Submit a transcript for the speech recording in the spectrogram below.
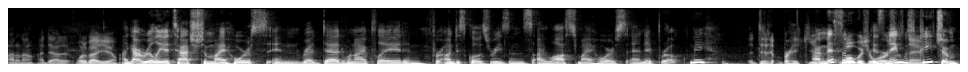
I don't know. I doubt it. What about you? I got really attached to my horse in Red Dead when I played, and for undisclosed reasons, I lost my horse and it broke me. Did it break you? I miss him. What was your His horse's name was Peachum.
